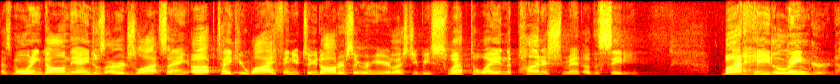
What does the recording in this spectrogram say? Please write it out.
As morning dawned, the angels urged Lot, saying, Up, take your wife and your two daughters who are here, lest you be swept away in the punishment of the city. But he lingered.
